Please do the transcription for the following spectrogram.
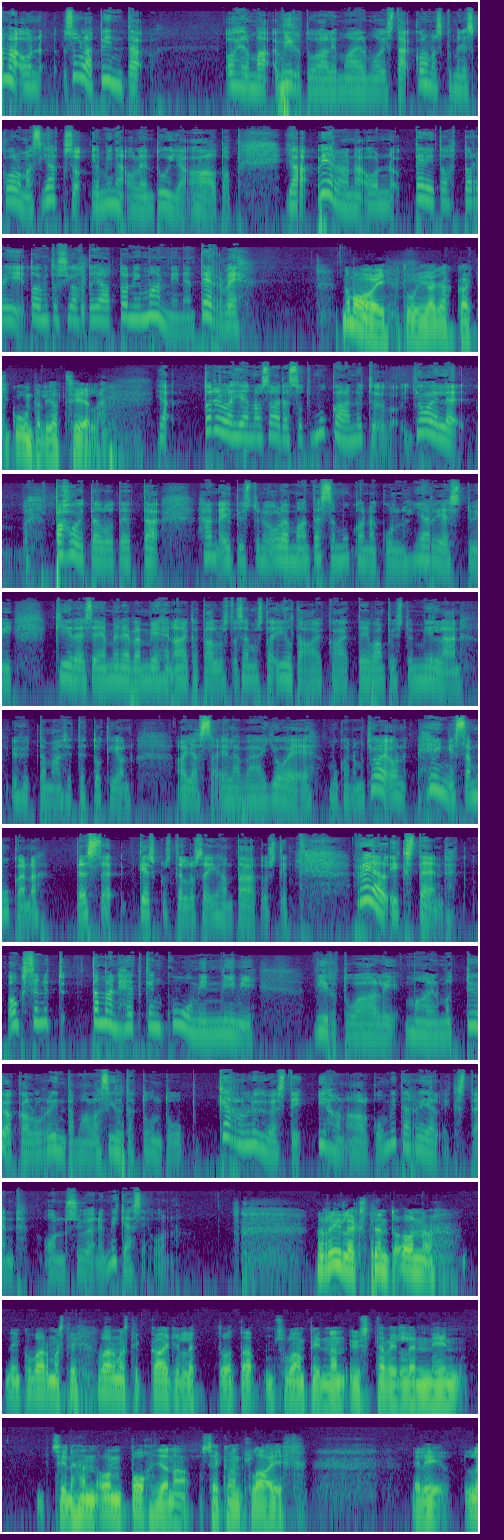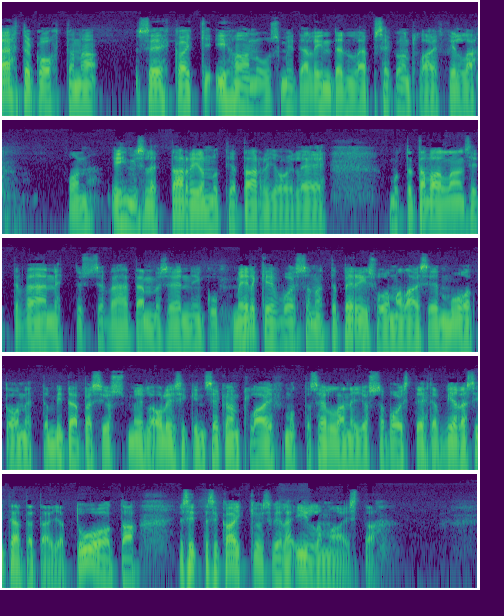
Tämä on Sulapinta ohjelma virtuaalimaailmoista 33. jakso ja minä olen Tuija Aalto. Ja vieraana on pelitohtori, toimitusjohtaja Toni Manninen. Terve! No moi Tuija ja kaikki kuuntelijat siellä. Ja todella hienoa saada sut mukaan nyt Joelle pahoitellut, että hän ei pystynyt olemaan tässä mukana, kun järjestyi kiireiseen ja menevän miehen aikataulusta semmoista ilta-aikaa, ettei vaan pysty millään yhyttämään sitten Tokion ajassa elävää Joe mukana. Mutta Joe on hengessä mukana tässä keskustelussa ihan taatusti. Real Extend, onko se nyt tämän hetken kuumin nimi virtuaalimaailma työkalu rintamalla siltä tuntuu? Kerro lyhyesti ihan alkuun, mitä Real Extend on syönyt? Mikä se on? No Real Extend on, niin kuin varmasti, varmasti kaikille tuota sulanpinnan ystäville, niin siinähän on pohjana Second Life. Eli lähtökohtana se kaikki ihanuus, mitä Linden Lab Second Lifeilla on ihmisille tarjonnut ja tarjoilee mutta tavallaan sitten väännetty se vähän tämmöiseen, niin kuin melkein voisi sanoa, että perisuomalaiseen muotoon, että mitäpäs jos meillä olisikin Second Life, mutta sellainen, jossa voisi tehdä vielä sitä, tätä ja tuota, ja sitten se kaikki olisi vielä ilmaista.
